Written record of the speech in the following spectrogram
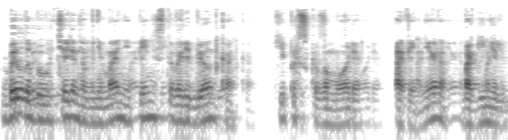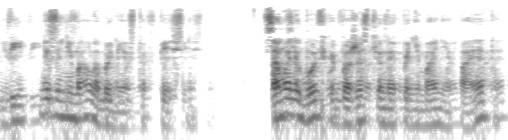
Было бы утеряно внимание пенистого ребенка, Кипрского моря, а Венера, богиня любви, не занимала бы места в песне. Сама любовь, как божественное понимание поэта,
